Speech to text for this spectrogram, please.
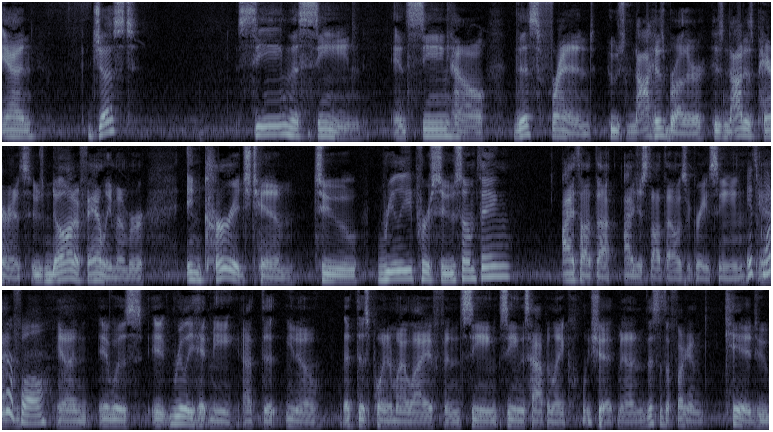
and just seeing this scene and seeing how this friend, who's not his brother, who's not his parents, who's not a family member, encouraged him to really pursue something. I thought that I just thought that was a great scene. It's And- wonderful. and it was it really hit me at the you know at this point in my life and seeing seeing this happen like holy shit man this is a fucking kid who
